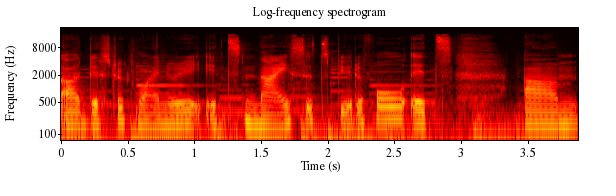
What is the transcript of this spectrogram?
uh, District Winery. It's nice, it's beautiful, it's um,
